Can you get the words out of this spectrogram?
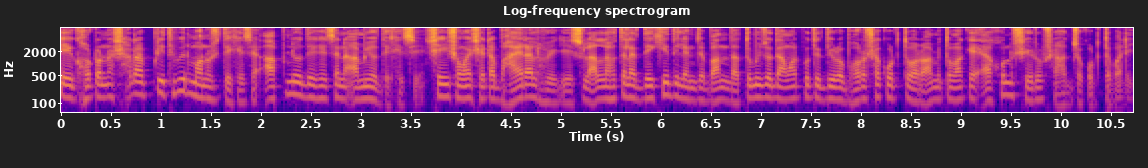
এই ঘটনা সারা পৃথিবীর মানুষ দেখেছে, আপনিও দেখেছেন, আমিও দেখেছি। সেই সময় সেটা ভাইরাল হয়ে গিয়েছিল। আল্লাহ তালা দেখিয়ে দিলেন যে, বান্দা, তুমি যদি আমার প্রতি দৃঢ় ভরসা করতে পারো, আমি তোমাকে এখন সেরূপ সাহায্য করতে পারি।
